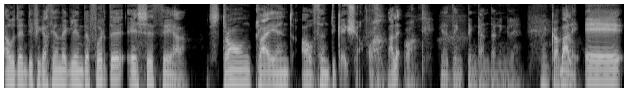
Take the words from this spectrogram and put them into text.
autentificación de cliente fuerte, SCA. Strong Client Authentication. Oh, ¿Vale? oh, te, te, encanta el inglés. Me encanta. Vale. Eh,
